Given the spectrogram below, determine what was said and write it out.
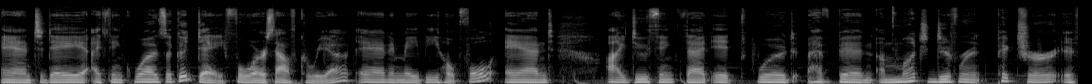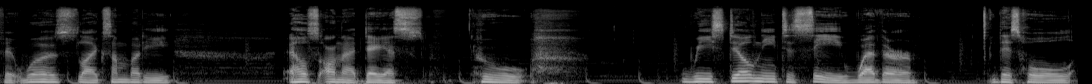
And today, I think, was a good day for South Korea, and it may be hopeful. And I do think that it would have been a much different picture if it was like somebody else on that dais who we still need to see whether this whole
